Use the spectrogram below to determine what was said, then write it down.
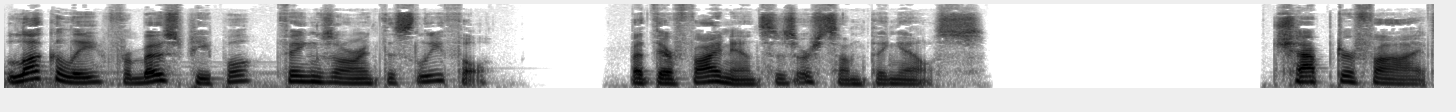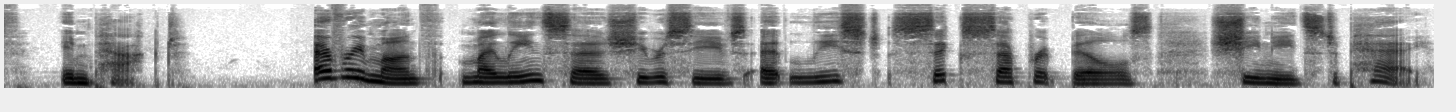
Luckily, for most people, things aren't this lethal. But their finances are something else. Chapter 5 Impact Every month, Mylene says she receives at least six separate bills she needs to pay.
